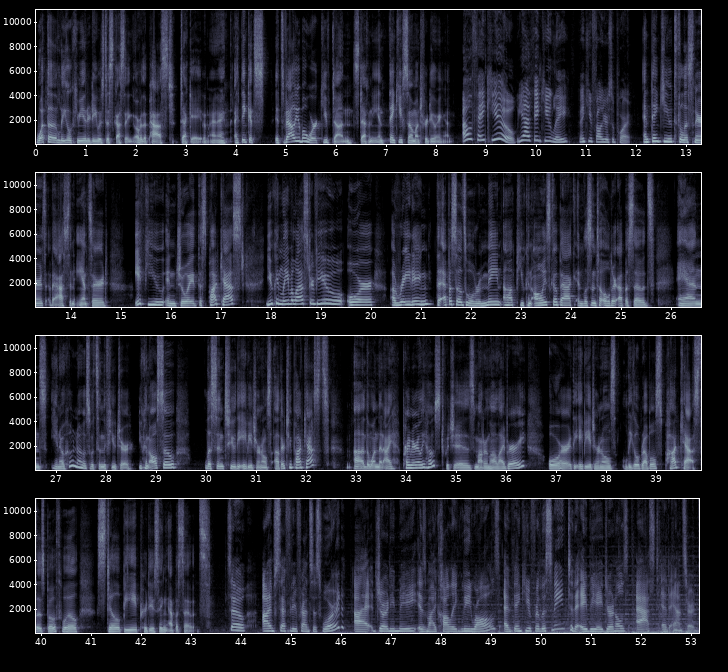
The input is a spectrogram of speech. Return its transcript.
what the legal community was discussing over the past decade. And I, I think it's it's valuable work you've done, Stephanie, and thank you so much for doing it. Oh, thank you. Yeah, thank you, Lee. Thank you for all your support. And thank you to the listeners of Asked and Answered. If you enjoyed this podcast, you can leave a last review or a rating. The episodes will remain up. You can always go back and listen to older episodes. And, you know, who knows what's in the future. You can also listen to the ABA Journal's other two podcasts uh, the one that I primarily host, which is Modern Law Library, or the ABA Journal's Legal Rebels podcast. Those both will still be producing episodes. So, I'm Stephanie Francis Ward. Uh, joining me is my colleague Lee Rawles, and thank you for listening to the ABA Journal's Asked and Answered.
